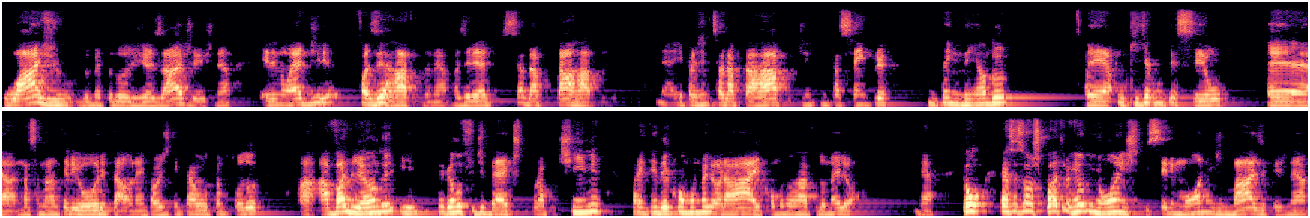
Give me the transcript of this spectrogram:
o ágil do metodologias ágeis, né? ele não é de fazer rápido, né? Mas ele é de se adaptar rápido. Né? E para a gente se adaptar rápido, a gente tem que estar sempre entendendo é, o que, que aconteceu é, na semana anterior e tal, né? Então a gente tem que estar o tempo todo avaliando e pegando feedbacks do próprio time para entender como melhorar e como tornar tudo melhor, né? Então essas são as quatro reuniões e cerimônias básicas, né,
